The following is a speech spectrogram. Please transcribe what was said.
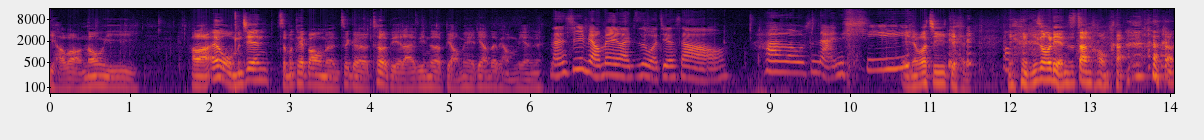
义好不好？no 意义。好了，哎、欸，我们今天怎么可以把我们这个特别来宾的表妹晾在旁边呢？南希表妹来自我介绍，Hello，我是南希。欸、你要不要近一点？你你怎么脸是涨红啊？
